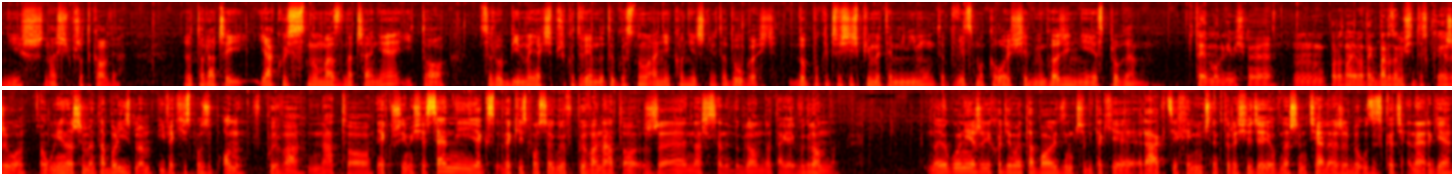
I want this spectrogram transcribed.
niż nasi przodkowie. Że to raczej jakość snu ma znaczenie i to, co robimy, jak się przygotowujemy do tego snu, a niekoniecznie ta długość. Dopóki oczywiście śpimy te minimum, te powiedzmy około 7 godzin, nie jest problemem. Tutaj moglibyśmy mm, porozmawiać, bo tak bardzo mi się to skojarzyło, ogólnie naszym metabolizmem i w jaki sposób on wpływa na to, jak czujemy się senni i jak, w jaki sposób jakby wpływa na to, że nasz sen wygląda tak, jak wygląda. No i ogólnie, jeżeli chodzi o metabolizm, czyli takie reakcje chemiczne, które się dzieją w naszym ciele, żeby uzyskać energię,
